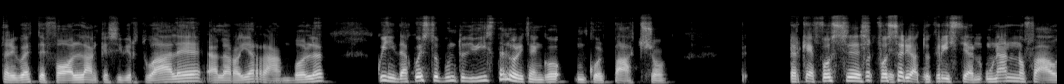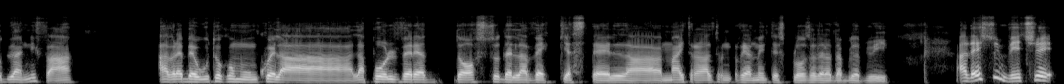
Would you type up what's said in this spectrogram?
tra virgolette, folla, anche se virtuale, alla Royal Rumble quindi da questo punto di vista lo ritengo un colpaccio. Perché fosse, fosse arrivato Christian un anno fa o due anni fa, avrebbe avuto comunque la, la, polvere addosso della vecchia stella, mai tra l'altro realmente esplosa della WWE. Adesso invece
